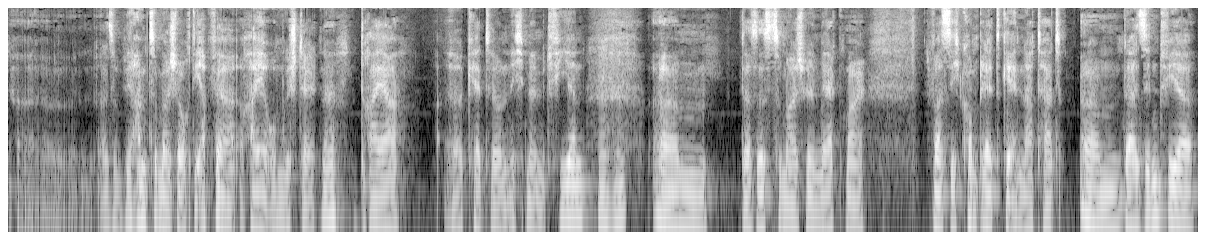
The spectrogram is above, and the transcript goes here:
äh, also wir haben zum Beispiel auch die Abwehrreihe umgestellt, ne? Dreierkette und nicht mehr mit Vieren. Mhm. Ähm, das ist zum Beispiel ein Merkmal, was sich komplett geändert hat. Ähm, da sind wir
